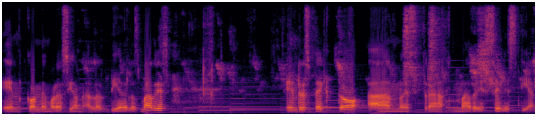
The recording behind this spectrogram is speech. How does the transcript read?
en conmemoración al Día de las Madres en respecto a nuestra Madre Celestial.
